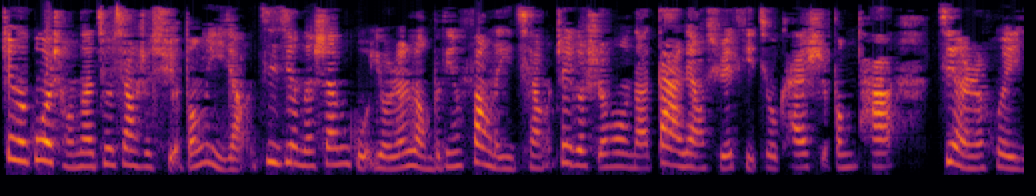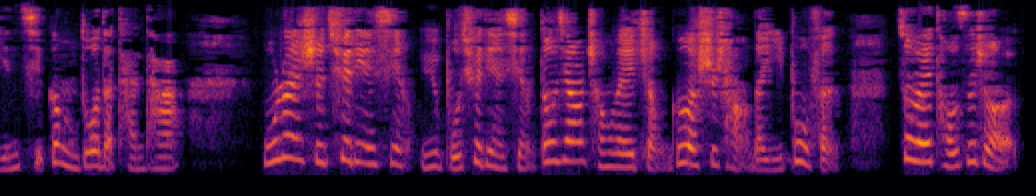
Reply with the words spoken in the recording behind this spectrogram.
这个过程呢，就像是雪崩一样，寂静的山谷，有人冷不丁放了一枪，这个时候呢，大量雪体就开始崩塌，进而会引起更多的坍塌。无论是确定性与不确定性，都将成为整个市场的一部分。作为投资者、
